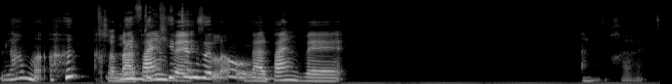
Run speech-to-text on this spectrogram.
למה? עכשיו, Leave the ב-2000 kittens alone. ב-2000 ו... אני לא זוכרת.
